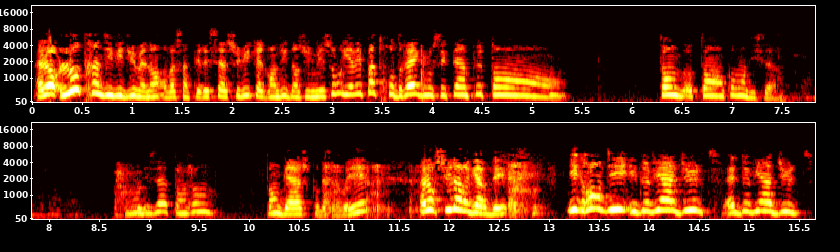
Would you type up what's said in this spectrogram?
Alors l'autre individu maintenant, on va s'intéresser à celui qui a grandi dans une maison où il n'y avait pas trop de règles, où c'était un peu tant, tant, comment on dit ça Comment on dit ça Tangent Tangage, comme ça, vous voyez Alors celui-là, regardez, il grandit, il devient adulte, elle devient adulte.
